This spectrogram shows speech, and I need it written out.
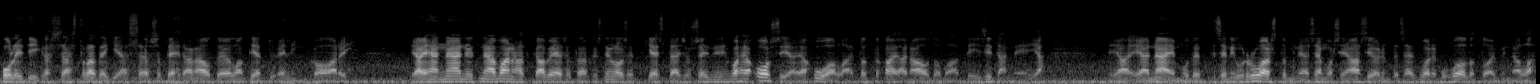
politiikassa ja strategiassa, jossa tehdään autoja, joilla on tietty elinkaari. Ja eihän nämä nyt nämä vanhatkaan V124 kestäisi, jos ei niin vaihda osia ja huolla. Että totta kai aina auto vaatii sitä niin ja, ja, ja näin, mutta että se niinku ruostuminen ja semmoisia asioita, mitä sä et voi niinku huoltotoiminnalla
